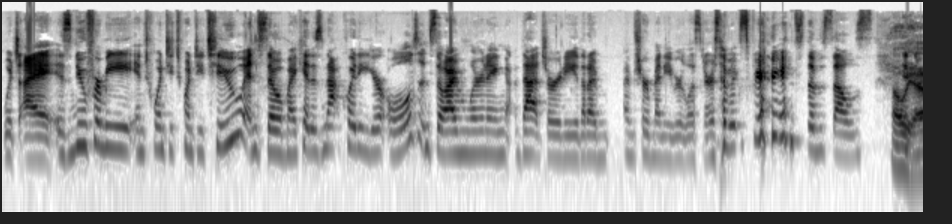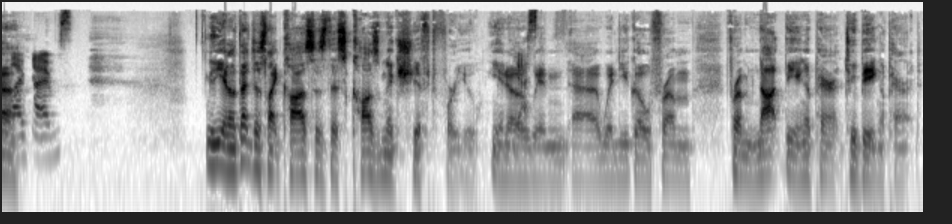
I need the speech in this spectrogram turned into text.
which I is new for me in 2022, and so my kid is not quite a year old, and so I'm learning that journey that I'm I'm sure many of your listeners have experienced themselves. Oh yeah, lifetimes. You know that just like causes this cosmic shift for you. You know yes. when uh, when you go from from not being a parent to being a parent.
